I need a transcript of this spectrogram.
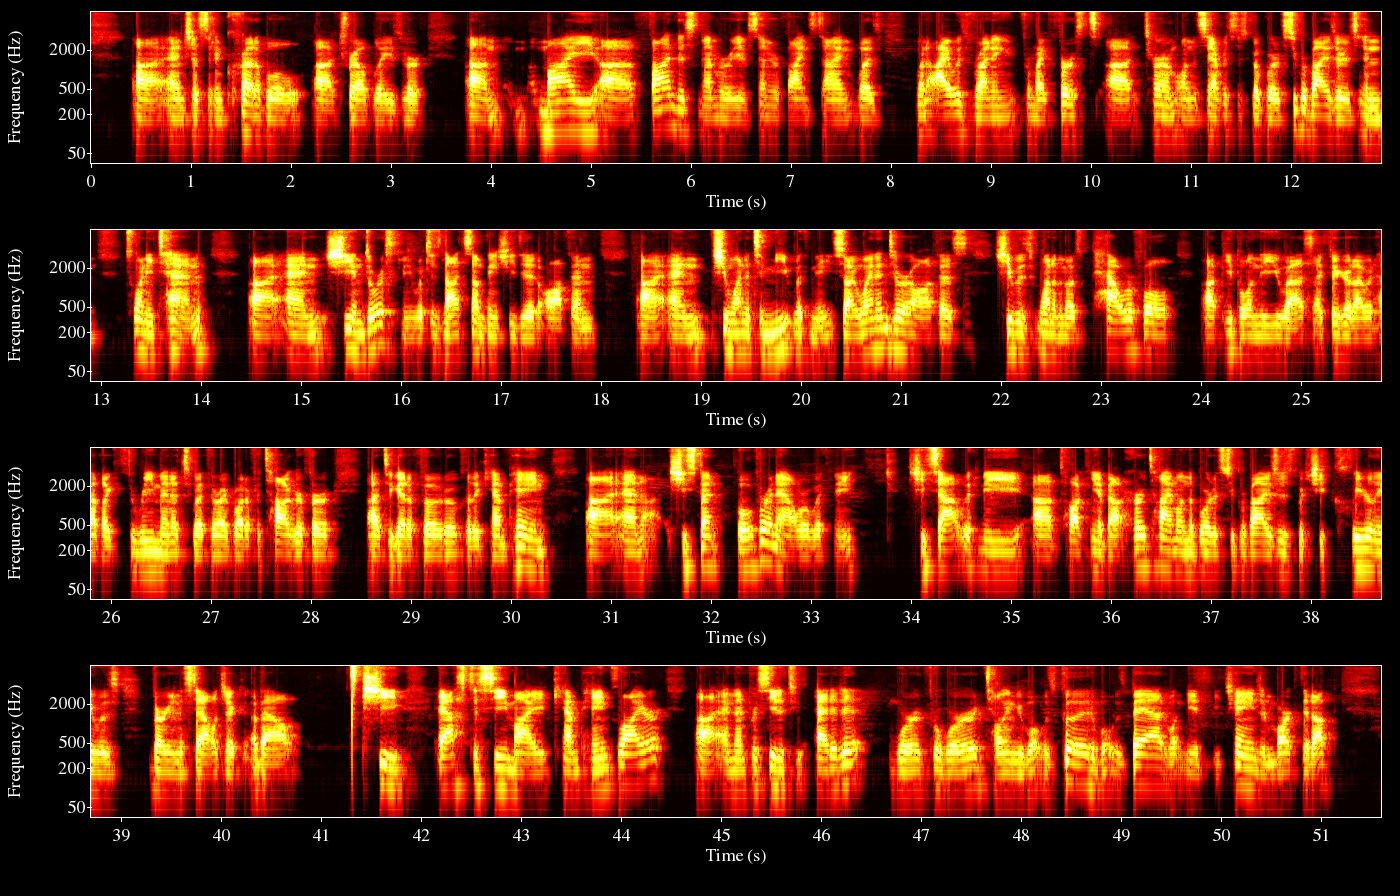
uh, and just an incredible uh, trailblazer. Um, my uh, fondest memory of Senator Feinstein was when I was running for my first uh, term on the San Francisco Board of Supervisors in 2010. Uh, and she endorsed me, which is not something she did often. Uh, and she wanted to meet with me. So I went into her office. She was one of the most powerful uh, people in the US. I figured I would have like three minutes with her. I brought a photographer uh, to get a photo for the campaign. and she spent over an hour with me. She sat with me uh, talking about her time on the Board of Supervisors, which she clearly was very nostalgic about. She asked to see my campaign flyer uh, and then proceeded to edit it word for word, telling me what was good, what was bad, what needed to be changed, and marked it up.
